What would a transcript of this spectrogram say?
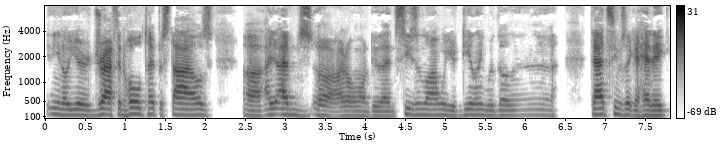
you know, your draft and hold type of styles. Uh, I, I'm, just, oh, I don't want to do that in season long when you're dealing with the, uh, that seems like a headache.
